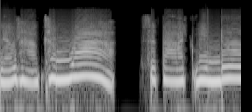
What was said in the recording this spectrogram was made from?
แล้วหาคำว่า Start Window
